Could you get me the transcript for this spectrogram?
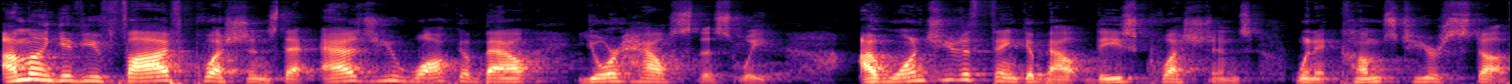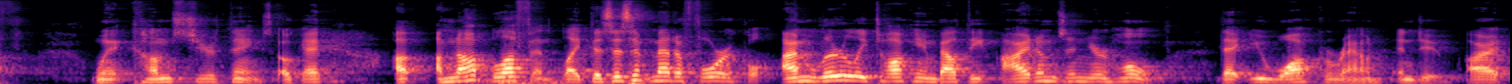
I'm going to give you five questions that as you walk about your house this week, I want you to think about these questions when it comes to your stuff, when it comes to your things, okay? I'm not bluffing. Like, this isn't metaphorical. I'm literally talking about the items in your home that you walk around and do. All right,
